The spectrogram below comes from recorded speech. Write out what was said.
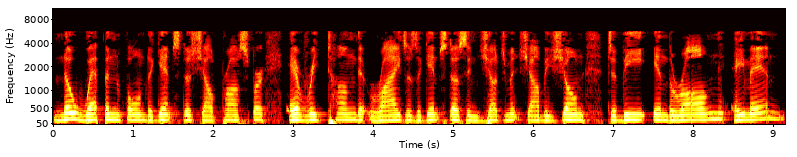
No weapon formed against us shall prosper. Every tongue that rises against us in judgment shall be shown to be in the wrong. Amen.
